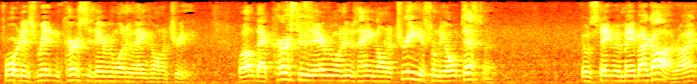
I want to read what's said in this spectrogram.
For it is written, curses everyone who hangs on a tree. Well, that curse to everyone who's hanging on a tree is from the Old Testament. It was a statement made by God, right?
